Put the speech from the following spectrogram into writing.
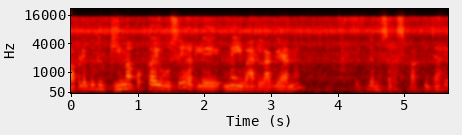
આપણે બધું ઘીમાં પકાવ્યું છે, એટલે નહીં વાર લાગે આને. એકદમ સરસ પાકી જાય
